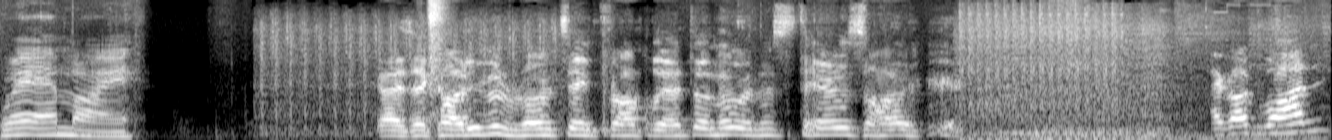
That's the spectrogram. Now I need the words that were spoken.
Where am I? Guys, I can't even rotate properly. I don't know where the stairs are. I got one.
